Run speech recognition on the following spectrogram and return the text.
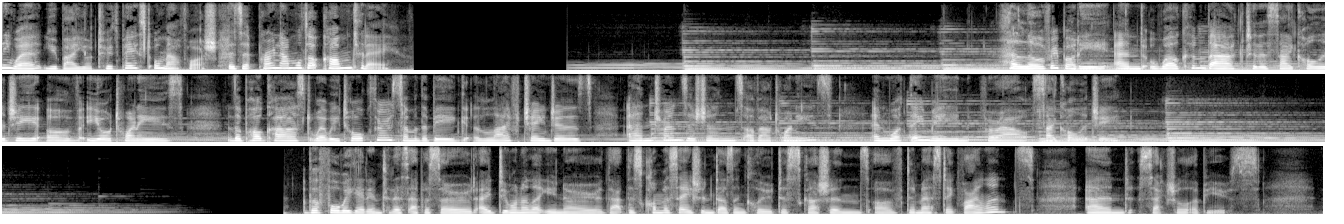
anywhere you buy your toothpaste or mouthwash. Visit pronamel.com today. Hello, everybody, and welcome back to the Psychology of Your 20s, the podcast where we talk through some of the big life changes and transitions of our 20s and what they mean for our psychology. Before we get into this episode, I do want to let you know that this conversation does include discussions of domestic violence and sexual abuse.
